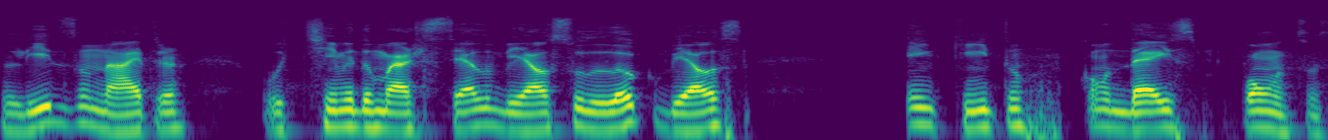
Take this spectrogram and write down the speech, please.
Leeds United, o time do Marcelo Bielsa, o louco Bielsa, em quinto com 10 pontos.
